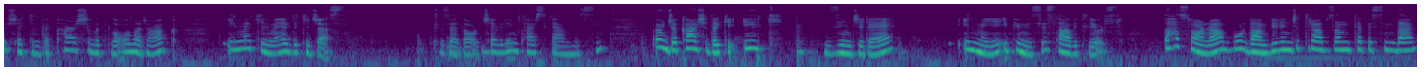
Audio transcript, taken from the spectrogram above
Şu şekilde karşılıklı olarak ilmek ilmeğe dikeceğiz. Size doğru çevireyim ters gelmesin. Önce karşıdaki ilk zincire ilmeği ipimizi sabitliyoruz. Daha sonra buradan birinci trabzanın tepesinden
